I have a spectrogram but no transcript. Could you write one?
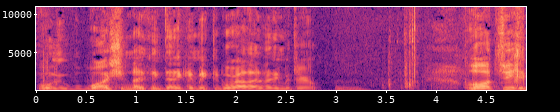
Why shouldn't I think that I can make the Goral out of any material? Mm. Lo tzricha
